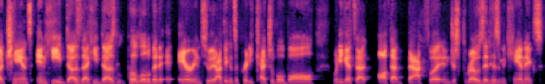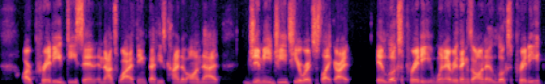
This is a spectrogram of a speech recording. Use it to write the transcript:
a chance, and he does that. He does put a little bit of air into it. I think it's a pretty catchable ball when he gets that off that back foot and just throws it. His mechanics are pretty decent, and that's why I think that he's kind of on that Jimmy G tier where it's just like, all right, it looks pretty when everything's on. It looks pretty.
